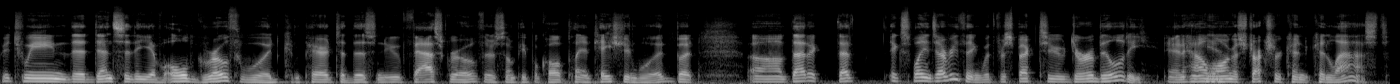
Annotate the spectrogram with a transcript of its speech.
between the density of old growth wood compared to this new fast growth, or some people call it plantation wood, but uh, that that explains everything with respect to durability and how Yeah. long a structure can can last.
